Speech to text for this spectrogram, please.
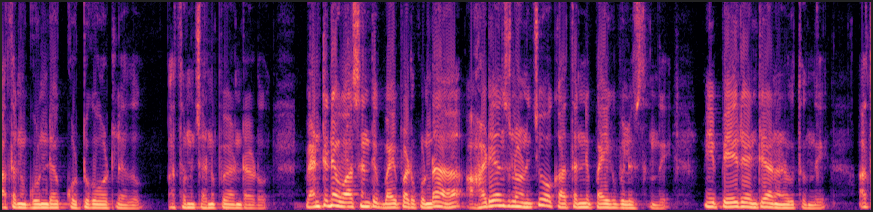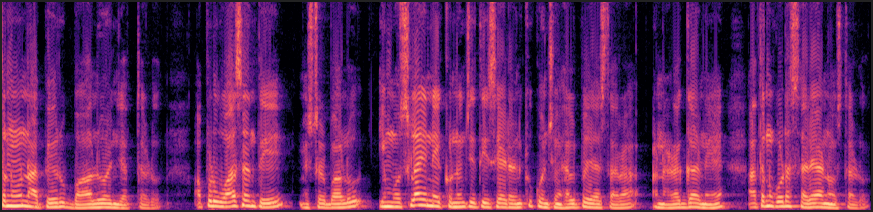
అతను గుండె కొట్టుకోవట్లేదు. అతను చనిపోయి ఉంటాడు. వెంటనే వాసంతి భయపడకుండా ఆడియన్స్లో నుంచి ఒక అతన్ని పైకి పిలుస్తుంది. మీ పేరేంటి? అని అడుగుతుంది. అతను నా పేరు బాలు అని చెప్తాడు. అప్పుడు వాసంతి మిస్టర్ బాలు ఈ ముసలాయిని ఇక్కడి నుంచి తీసేయడానికి కొంచెం హెల్ప్ చేస్తారా? అని అడగగానే అతను కూడా సరే అని వస్తాడు.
